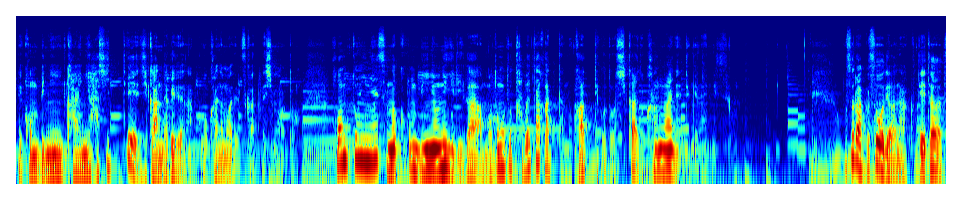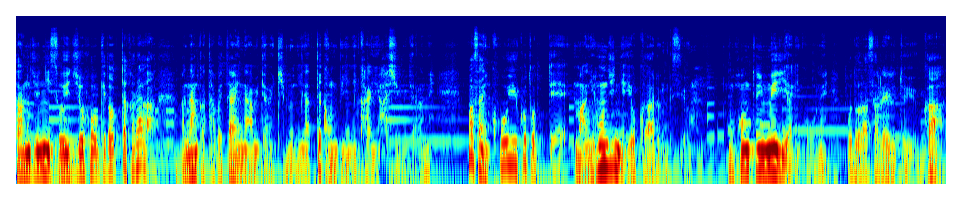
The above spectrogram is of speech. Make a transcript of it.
でコンビニに買いに走って時間だけではなくお金まで使ってしまうと。本当にねそのコンビニおにぎりがもともと食べたかったのかってことをしっかりと考えないといけないんですよ。おそらくそうではなくてただ単純にそういう情報を受け取ったからなんか食べたいなみたいな気分になってコンビニに買いに走るみたいなね。まさにこういうことって、まあ、日本人にはよくあるんですよ。もう本当にメディアにこうね踊らされるというか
